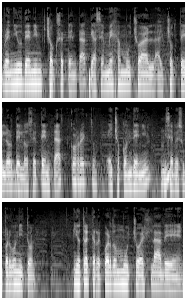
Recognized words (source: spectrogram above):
Renew Denim Chuck 70, que asemeja mucho al, al Taylor de los 70 Correcto. hecho con denim y se ve súper bonito. Y otra que recuerdo mucho es la de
